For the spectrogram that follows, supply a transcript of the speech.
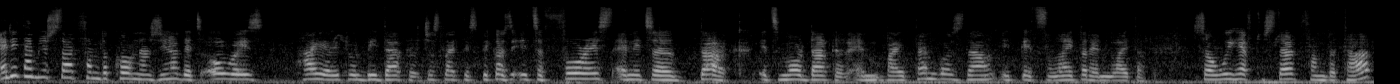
Anytime you start from the corners, you know, that's always higher it will be darker just like this because it's a forest and it's a dark it's more darker and by time goes down it gets lighter and lighter. So we have to start from the top.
